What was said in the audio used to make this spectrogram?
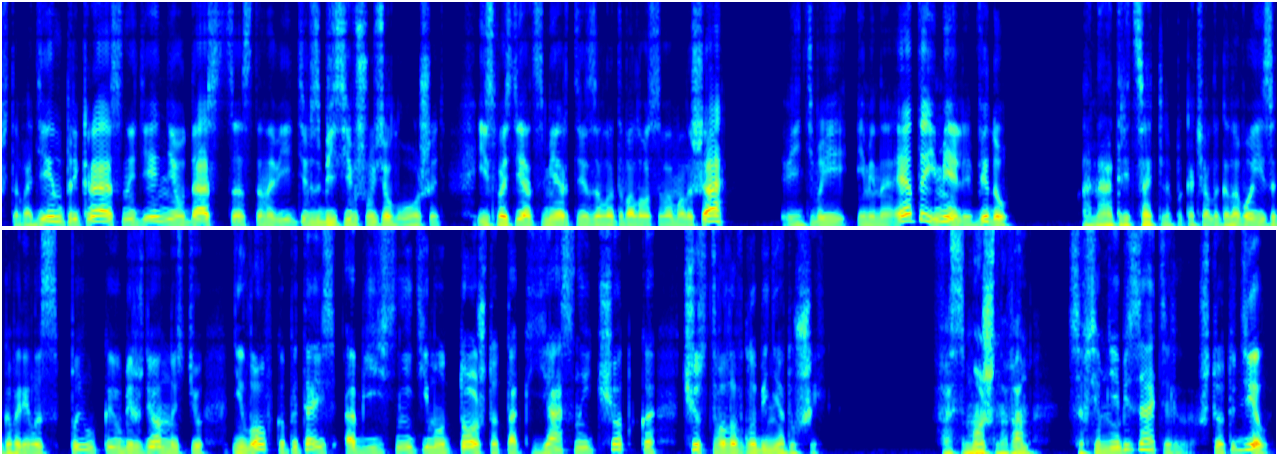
что в один прекрасный день не удастся остановить взбесившуюся лошадь и спасти от смерти золотоволосого малыша? Ведь вы именно это имели в виду?» Она отрицательно покачала головой и заговорила с пылкой убежденностью, неловко пытаясь объяснить ему то, что так ясно и четко чувствовала в глубине души. «Возможно, вам совсем не обязательно что-то делать.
